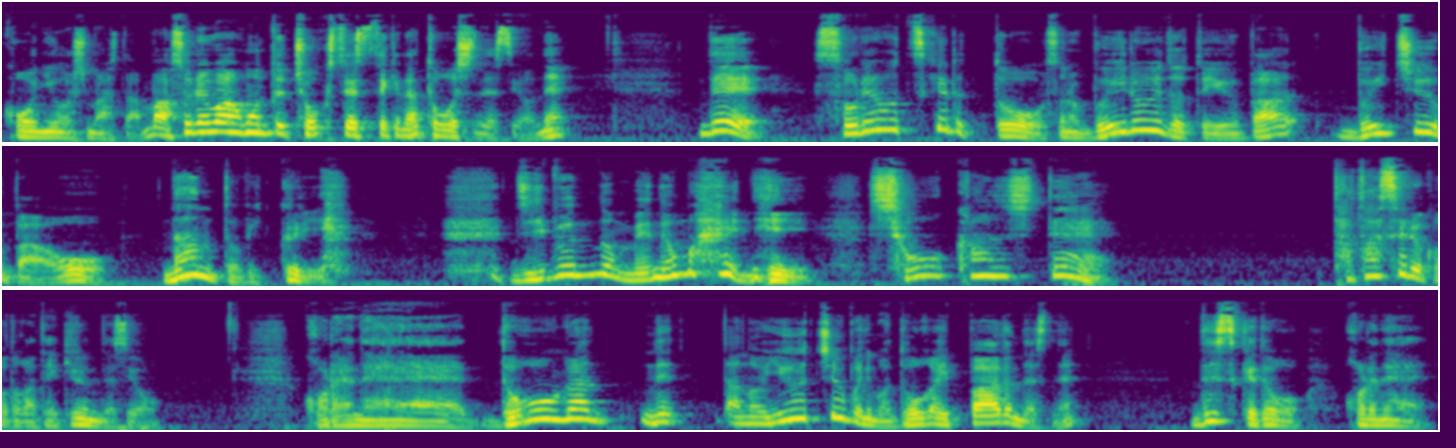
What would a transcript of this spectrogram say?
購入をしました。まあそれは本当に直接的な投資ですよね。でそれをつけるとその V ロイドという VTuber をなんとびっくり 自分の目の前に召喚して立たせることができるんですよ。これね動画ねあの YouTube にも動画いっぱいあるんですね。ですけどこれね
